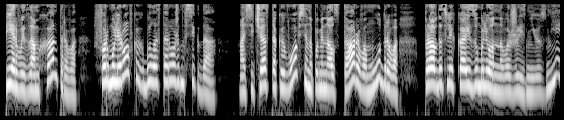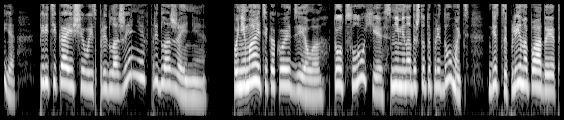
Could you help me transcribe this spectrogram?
Первый зам Хантерова в формулировках был осторожен всегда, а сейчас так и вовсе напоминал старого, мудрого, правда, слегка изумленного жизнью змея, перетекающего из предложения в предложение. «Понимаете, какое дело? Тут слухи, с ними надо что-то придумать. Дисциплина падает.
